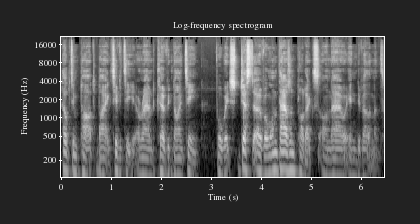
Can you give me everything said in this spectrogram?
helped in part by activity around COVID-19, for which just over 1,000 products are now in development.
